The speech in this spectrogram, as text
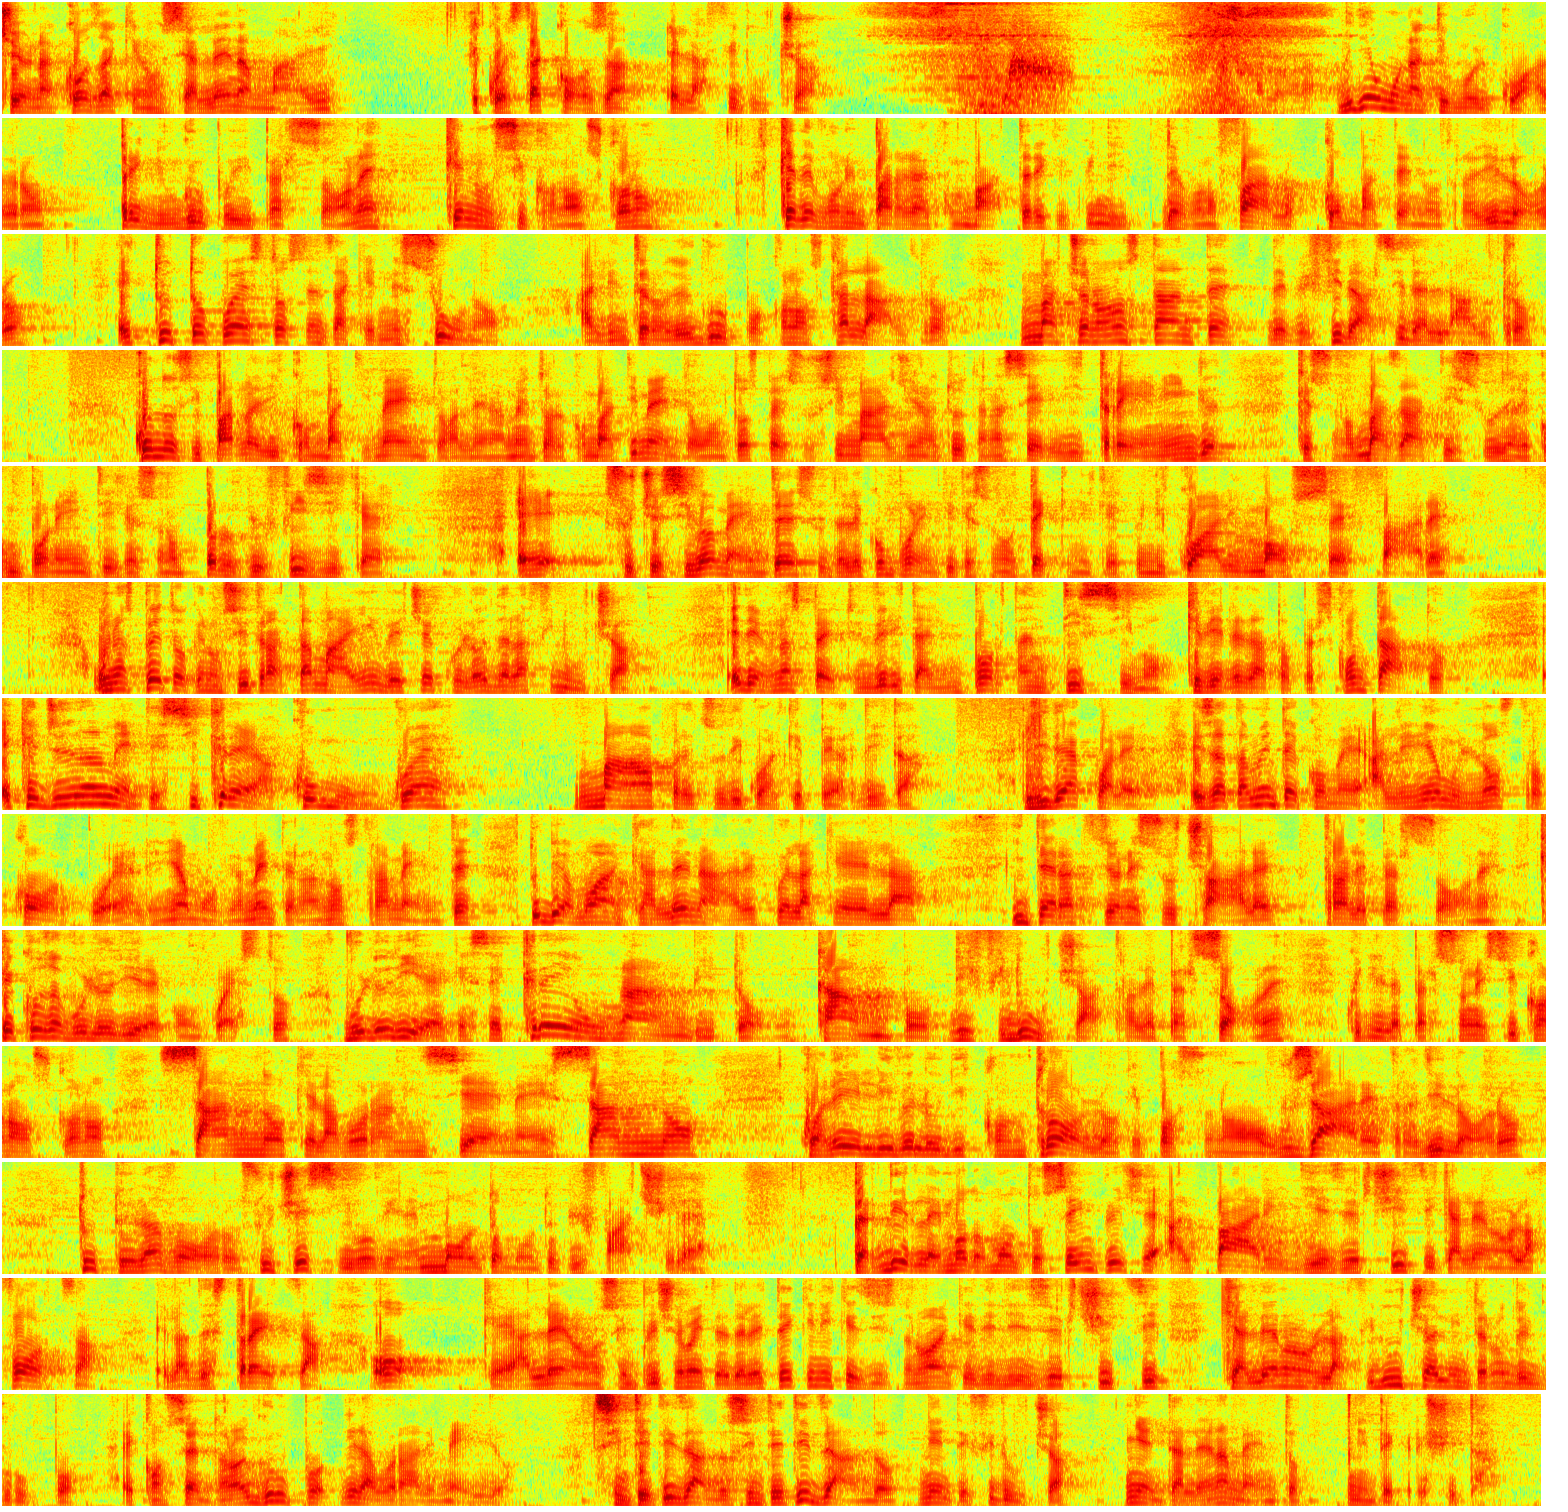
C'è una cosa che non si allena mai e questa cosa è la fiducia. Allora, vediamo un attimo il quadro. Prendi un gruppo di persone che non si conoscono, che devono imparare a combattere, che quindi devono farlo combattendo tra di loro e tutto questo senza che nessuno all'interno del gruppo conosca l'altro, ma ciò nonostante deve fidarsi dell'altro. Quando si parla di combattimento, allenamento al combattimento, molto spesso si immagina tutta una serie di training che sono basati su delle componenti che sono per lo più fisiche e successivamente su delle componenti che sono tecniche, quindi quali mosse fare. Un aspetto che non si tratta mai invece è quello della fiducia ed è un aspetto in verità importantissimo che viene dato per scontato e che generalmente si crea comunque ma a prezzo di qualche perdita. L'idea qual è? Esattamente come alleniamo il nostro corpo e alleniamo ovviamente la nostra mente, dobbiamo anche allenare quella che è l'interazione sociale tra le persone. Che cosa voglio dire con questo? Voglio dire che se creo un ambito, un campo di fiducia tra le persone, quindi le persone si conoscono, sanno che lavorano insieme e sanno qual è il livello di controllo che possono usare tra di loro, tutto il lavoro successivo viene molto molto più facile. Per dirla in modo molto semplice, al pari di esercizi che allenano la forza e la destrezza o che allenano semplicemente delle tecniche, esistono anche degli esercizi che allenano la fiducia all'interno del gruppo e consentono al gruppo di lavorare meglio. Sintetizzando, sintetizzando, niente fiducia, niente allenamento, niente crescita.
